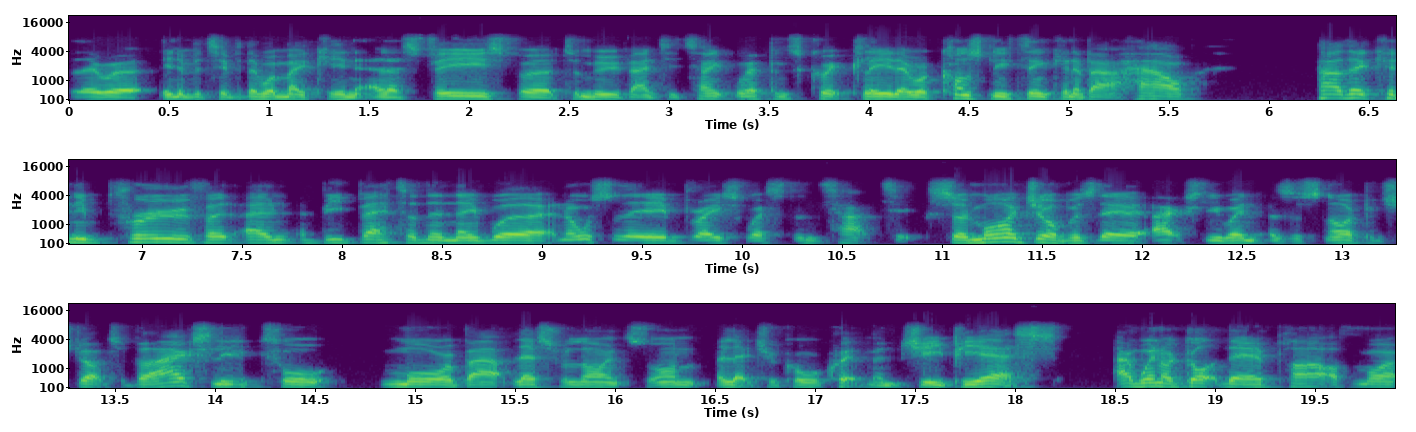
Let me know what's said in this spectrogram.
They were innovative. They were making LSVs for to move anti-tank weapons quickly. They were constantly thinking about how how they can improve and, and, be better than they were, and also they embrace Western tactics. So my job was there actually went as a sniper instructor, but I actually taught more about less reliance on electrical equipment, GPS. And when I got there, part of my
